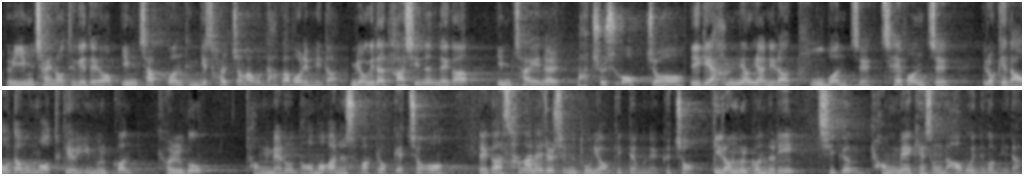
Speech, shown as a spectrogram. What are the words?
그럼 임차인 어떻게 돼요? 임차권 등기 설정하고 나가버립니다. 그럼 여기다 다시는 내가 임차인을 맞출 수가 없죠. 이게 한 명이 아니라 두 번째, 세 번째 이렇게 나오다 보면 어떻게 해요? 이 물건 결국 경매로 넘어가는 수밖에 없겠죠. 내가 상환해 줄 수 있는 돈이 없기 때문에 그쵸 이런 물건들이 지금 경매에 계속 나오고 있는 겁니다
